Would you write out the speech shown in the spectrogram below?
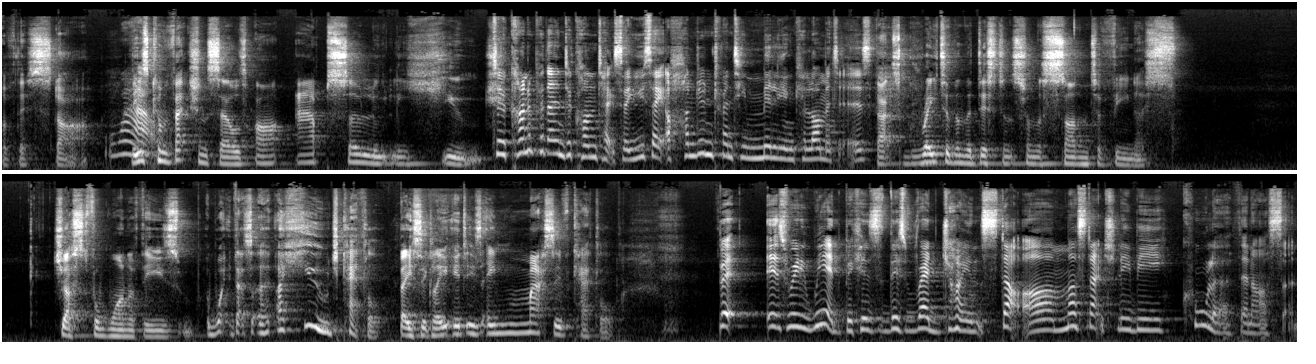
of this star. Wow. These convection cells are absolutely huge. To kind of put that into context, so you say 120 million kilometers. That's greater than the distance from the sun to Venus. Just for one of these. That's a, a huge kettle, basically. It is a massive kettle. But it's really weird because this red giant star must actually be cooler than our sun.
